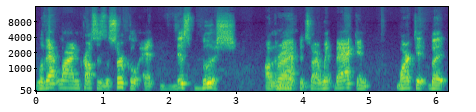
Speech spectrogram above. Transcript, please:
well that line crosses a circle at this bush on the Right. map." And so I went back and marked it, but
